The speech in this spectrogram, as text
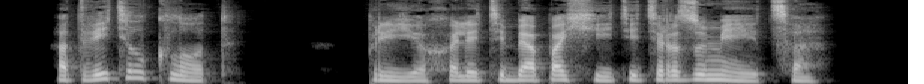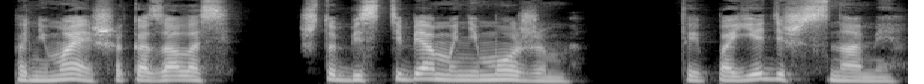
— ответил Клод. «Приехали тебя похитить, разумеется. Понимаешь, оказалось, что без тебя мы не можем. Ты поедешь с нами?»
